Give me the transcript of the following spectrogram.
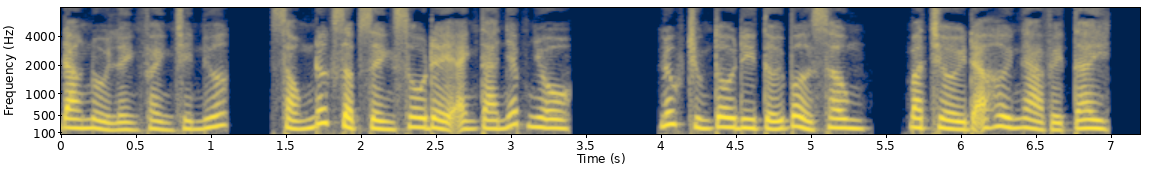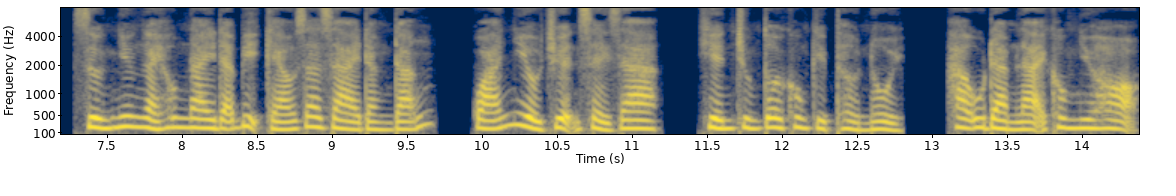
đang nổi lềnh phềnh trên nước. Sóng nước dập dềnh xô đẩy anh ta nhấp nhô. Lúc chúng tôi đi tới bờ sông, mặt trời đã hơi ngả về tây, dường như ngày hôm nay đã bị kéo ra dài đằng đẵng. Quá nhiều chuyện xảy ra khiến chúng tôi không kịp thở nổi. Hà u đàm lại không như họ.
